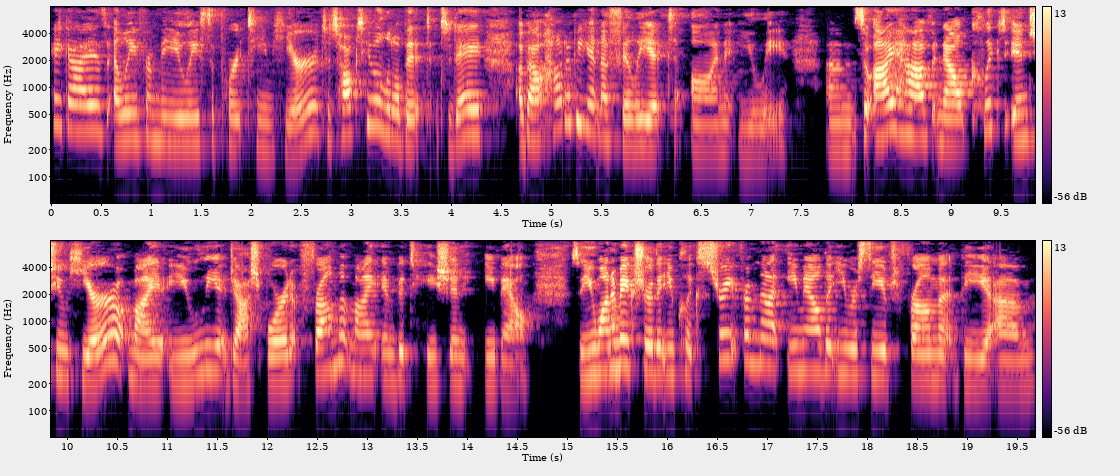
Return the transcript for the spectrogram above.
Hey guys, Ellie from the YouLi support team here to talk to you a little bit today about how to be an affiliate on YouLi. Um, so I have now clicked into here my YouLi dashboard from my invitation email. So you want to make sure that you click straight from that email that you received from the um,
